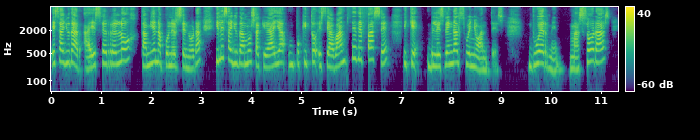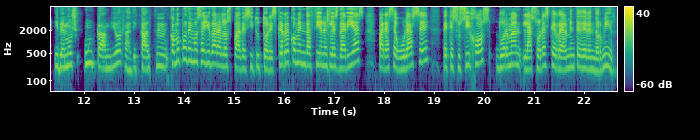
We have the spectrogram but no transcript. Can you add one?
es ayudar a ese reloj también a ponerse en hora y les ayudamos a que haya un poquito ese avance de fase y que les venga el sueño antes duermen más horas y vemos un cambio radical. Mm, ¿Cómo podemos ayudar a los padres y tutores? ¿Qué recomendaciones les darías para asegurarse de que sus hijos duerman las horas que realmente deben dormir?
